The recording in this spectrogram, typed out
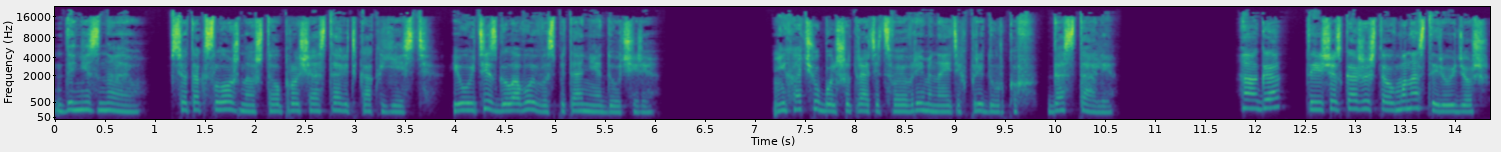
«Да не знаю. Все так сложно, что проще оставить как есть и уйти с головой в воспитание дочери. Не хочу больше тратить свое время на этих придурков. Достали». «Ага, ты еще скажи, что в монастырь уйдешь. —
